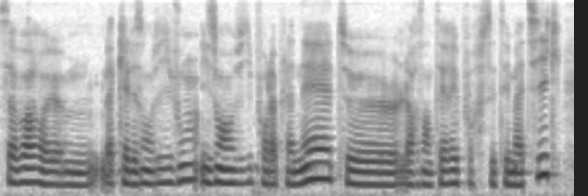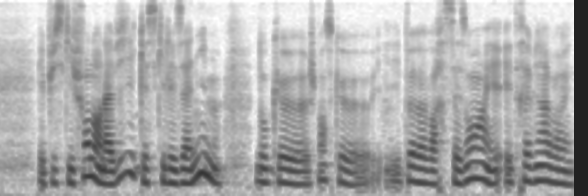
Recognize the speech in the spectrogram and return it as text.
savoir euh, bah, quelles envies ils, vont, ils ont envie pour la planète, euh, leurs intérêts pour ces thématiques, et puis ce qu'ils font dans la vie, qu'est-ce qui les anime. Donc euh, je pense qu'ils peuvent avoir 16 ans et, très bien avoir une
